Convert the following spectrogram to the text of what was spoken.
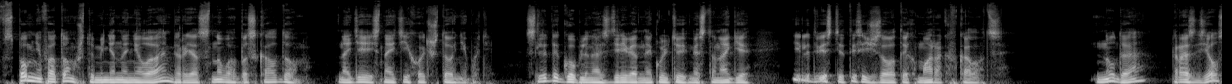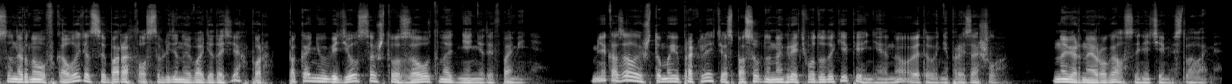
Вспомнив о том, что меня наняла Амбер, я снова обыскал дом, надеясь найти хоть что-нибудь. Следы гоблина с деревянной культей вместо ноги или 200 тысяч золотых марок в колодце. Ну да, разделся, нырнул в колодец и барахтался в ледяной воде до тех пор, пока не убедился, что золота на дне нет и в помине. Мне казалось, что мои проклятия способны нагреть воду до кипения, но этого не произошло. Наверное, ругался не теми словами.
